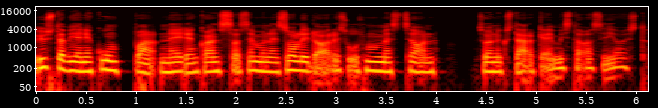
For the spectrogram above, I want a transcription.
ystävien ja kumppaneiden kanssa semmoinen solidaarisuus, mun mielestä se on, se on yksi tärkeimmistä asioista.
